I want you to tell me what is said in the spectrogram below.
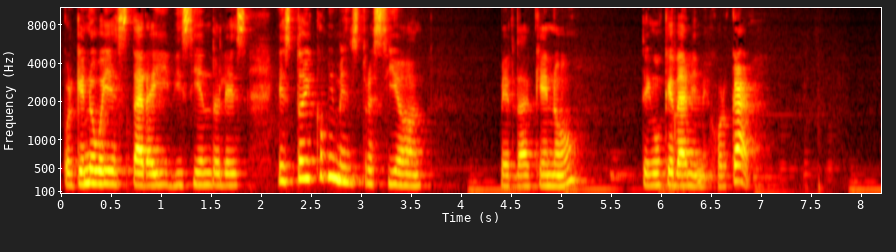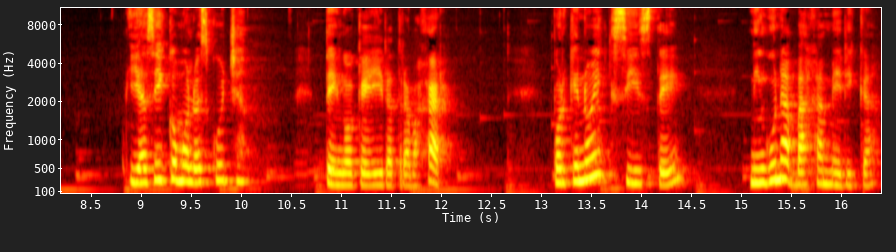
porque no voy a estar ahí diciéndoles, estoy con mi menstruación. ¿Verdad que no? Tengo que dar mi mejor cara. Y así como lo escuchan, tengo que ir a trabajar, porque no existe ninguna baja médica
